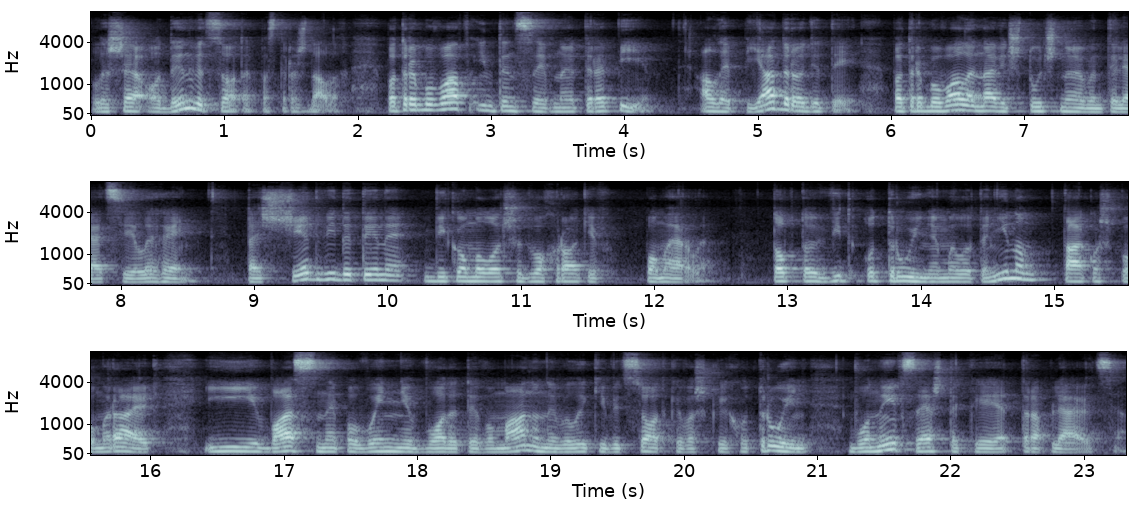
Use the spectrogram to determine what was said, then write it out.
Лише 1% постраждалих потребував інтенсивної терапії, але п'ятеро дітей потребували навіть штучної вентиляції легень. Та ще дві дитини віком молодше двох років померли. Тобто від отруєння мелатоніном також помирають, і вас не повинні вводити в оману невеликі відсотки важких отруєнь. Вони все ж таки трапляються.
